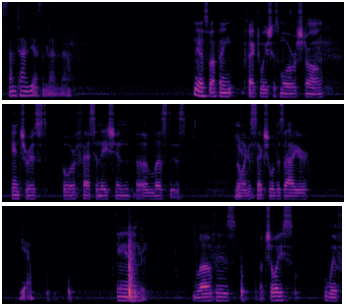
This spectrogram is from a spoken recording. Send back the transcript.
Sometimes yes, sometimes no. yeah. So I think infatuation is more a strong interest or fascination. Uh, lust is, you know, Yeah. like a sexual desire. Yeah. And love is a choice with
